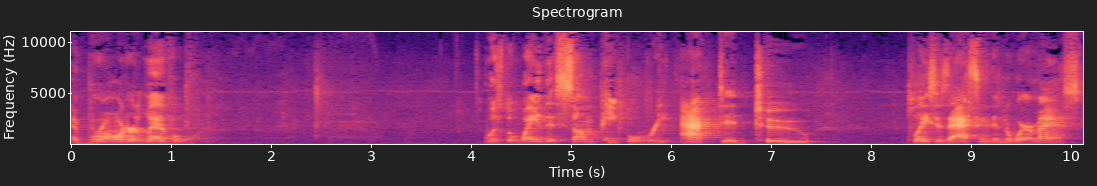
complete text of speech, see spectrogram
a broader level was the way that some people reacted to places asking them to wear a mask.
